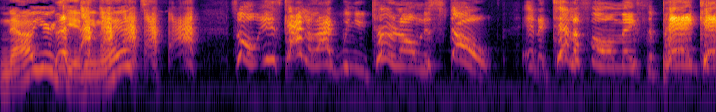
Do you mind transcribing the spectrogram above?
Now you're getting it. so it's kind of like when you turn on the stove and the telephone makes the pancakes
